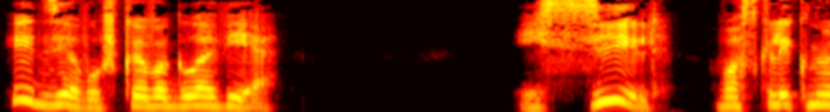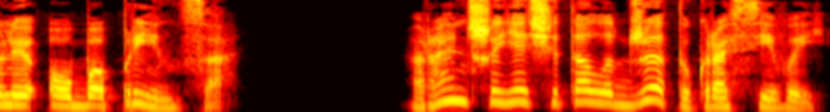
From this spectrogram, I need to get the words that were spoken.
и девушкой во главе. «Исиль!» — воскликнули оба принца. Раньше я считала Джету красивой,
